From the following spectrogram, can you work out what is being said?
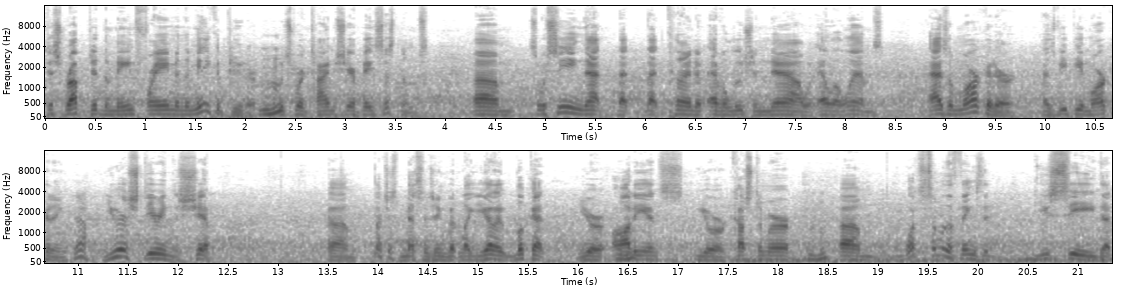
disrupted the mainframe and the mini computer, mm -hmm. which were timeshare-based systems. Um, so we're seeing that, that, that kind of evolution now with LLMs. As a marketer, as VP of marketing, yeah. you are steering the ship. Um, not just messaging, but like you got to look at your mm -hmm. audience, your customer. Um, what's some of the things that you see that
